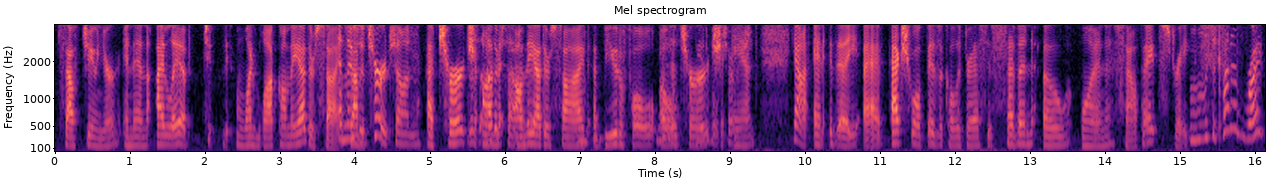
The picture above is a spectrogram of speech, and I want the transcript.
South Junior, and then I lived two, one block on the other side. And there's I'm a church on. a church on other the, side on the. Mm-hmm. other side, a beautiful Yes, old beautiful church, church. and yeah, and the uh, actual physical address is seven oh one South Eighth Street. Mhm, It's kind of right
